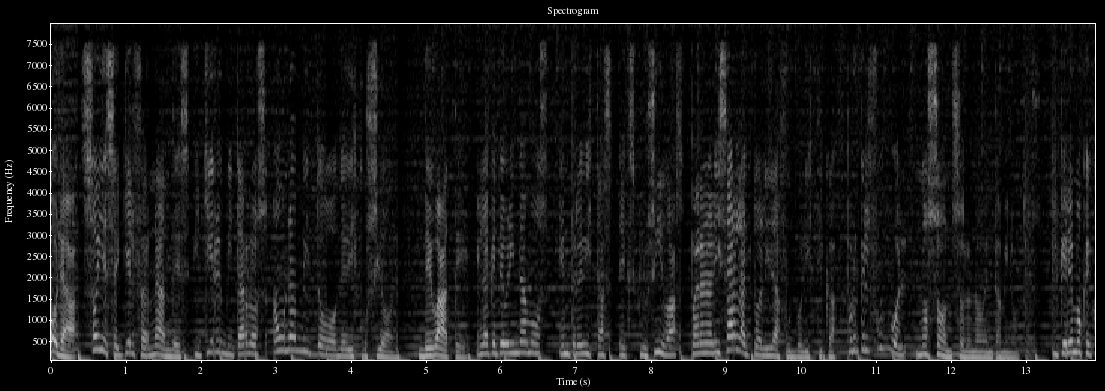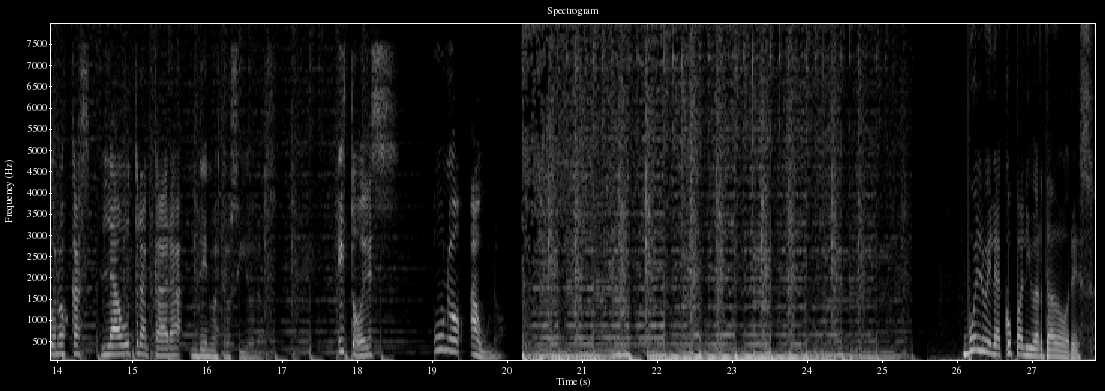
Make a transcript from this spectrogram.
Hola, soy Ezequiel Fernández y quiero invitarlos a un ámbito de discusión, debate, en la que te brindamos entrevistas exclusivas para analizar la actualidad futbolística, porque el fútbol no son solo 90 minutos, y queremos que conozcas la otra cara de nuestros ídolos. Esto es uno a uno. Vuelve la Copa Libertadores,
